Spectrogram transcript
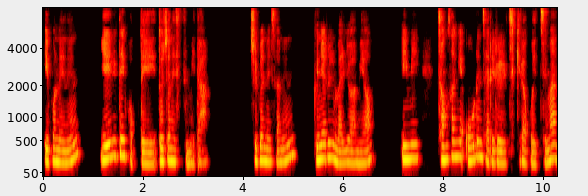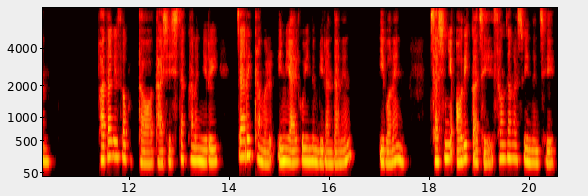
이번에는 예일대 법대에 도전했습니다. 주변에서는 그녀를 만류하며 이미 정상에 오른 자리를 지키라고 했지만 바닥에서부터 다시 시작하는 일의 짜릿함을 이미 알고 있는 미란다는 이번엔 자신이 어디까지 성장할 수 있는지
